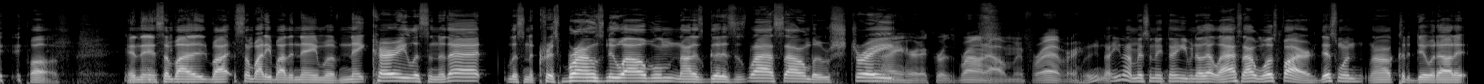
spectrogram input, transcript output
Pause. And then somebody by somebody by the name of Nate Curry. Listen to that. Listen to Chris Brown's new album. Not as good as his last album, but it was straight. I ain't heard a Chris Brown album in forever. You're not, you're not missing anything, even though that last album was fire. This one, I could have did without it.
